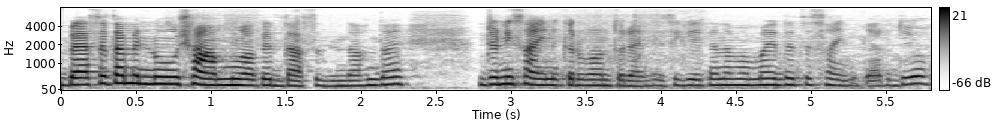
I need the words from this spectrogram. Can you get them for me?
ਵੈਸੇ ਤਾਂ ਮੈਨੂੰ ਸ਼ਾਮ ਨੂੰ ਆ ਕੇ ਦੱਸ ਦਿੰਦਾ ਹੁੰਦਾ ਹੈ ਜਾਣੀ ਸਾਈਨ ਕਰਵਾਉਣ ਤੋਂ ਰਹਿੰਦੇ ਸੀਗੇ। ਕਹਿੰਦਾ, ਮੰਮਾ, ਇਹਦੇ ਤੇ ਸਾਈਨ ਕਰ ਦਿਓ।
